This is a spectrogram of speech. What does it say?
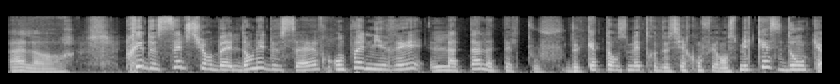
alors, près de Celles-sur-Belle, dans les Deux-Sèvres, on peut admirer la Teltou, de 14 mètres de circonférence. Mais qu'est-ce donc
